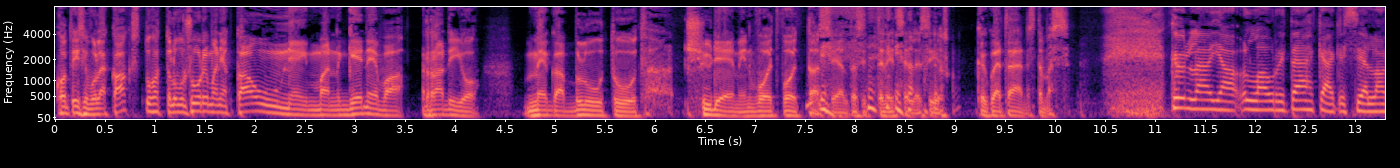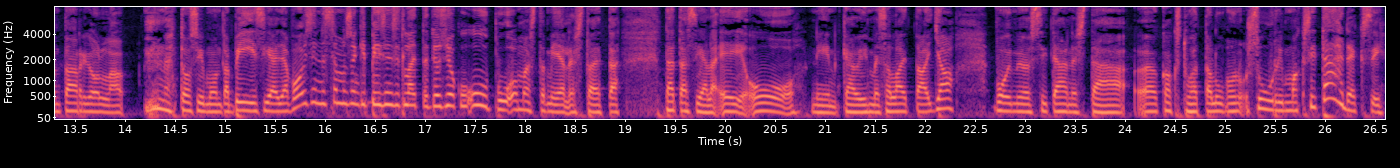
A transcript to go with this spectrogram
kotisivulla. 2000-luvun suurimman ja kauneimman Geneva Radio Mega Bluetooth sydämin voit voittaa sieltä sitten itsellesi, jos käyt äänestämässä. Kyllä, ja Lauri Tähkääkin siellä on tarjolla tosi monta biisiä. Ja voisin sinne semmoisenkin biisin sitten laittaa, että jos joku uupuu omasta mielestä, että tätä siellä ei oo, niin käy ihmeessä laittaa. Ja voi myös sitten äänestää ö, 2000-luvun suurimmaksi tähdeksi.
